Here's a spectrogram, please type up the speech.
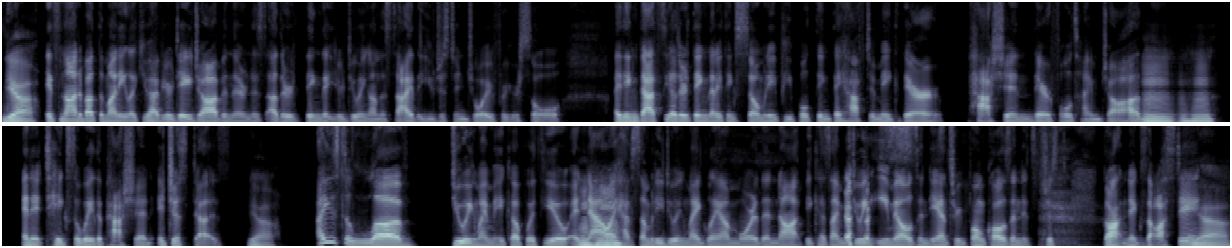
Yeah. It's not about the money. Like you have your day job and then this other thing that you're doing on the side that you just enjoy for your soul. I think that's the other thing that I think so many people think they have to make their passion their full-time job Mm-hmm. and it takes away the passion. It just does. Yeah. I used to love doing my makeup with you and now I Mhm. have somebody doing my glam more than not because I'm doing emails and answering phone calls and it's just gotten exhausting. Yeah.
